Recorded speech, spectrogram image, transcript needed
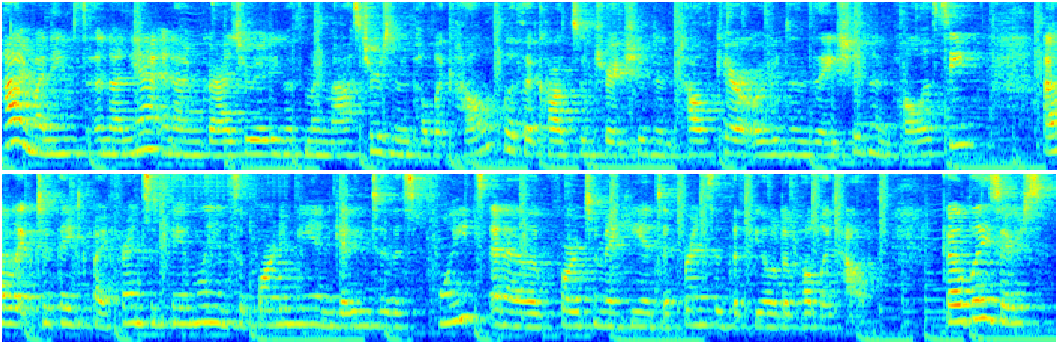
Hi, my name is Ananya and I'm graduating with my Master's in Public Health with a concentration in Healthcare Organization and Policy. I would like to thank my friends and family in supporting me and getting to this point, and I look forward to making a difference in the field of public health. Go Blazers!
